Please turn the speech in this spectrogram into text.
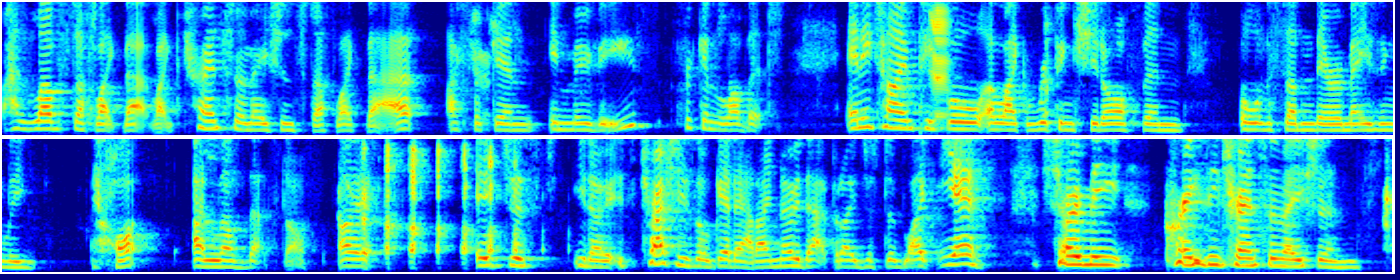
I love stuff like that, like transformation stuff like that. I freaking in movies, freaking love it. Anytime people are like ripping shit off and all of a sudden they're amazingly hot, I love that stuff. I it just you know it's trashy as all get out. I know that, but I just am like yes, show me crazy transformations.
